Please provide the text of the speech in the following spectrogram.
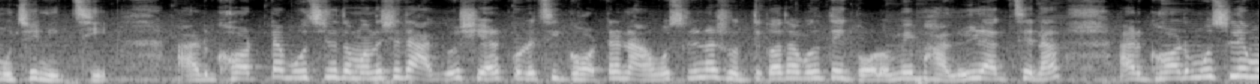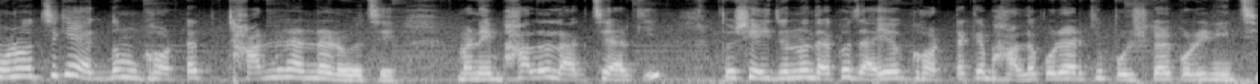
মুছে নিচ্ছি। আর ঘরটা মুছলে তোমাদের সাথে আগেও শেয়ার করেছি, ঘরটা না মুছলে না সত্যি কথা বলতে এই গরমে ভালোই লাগছে না। আর ঘর মুছলে মনে হচ্ছে কি একদম ঘরটা ঠান্ডা ঠান্ডা রয়েছে মানে ভালো লাগছে আর কি। তো সেই জন্য দেখো যাই হোক ঘরটাকে ভালো করে আর কি পরিষ্কার করে নিচ্ছি,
